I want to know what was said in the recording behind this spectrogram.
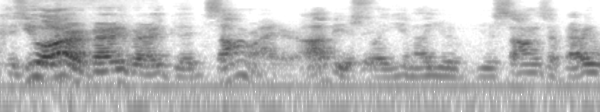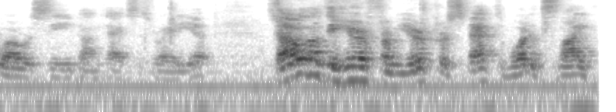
Because you are a very, very good songwriter. Obviously, you know your your songs are very well received on Texas radio. So I would love to hear from your perspective what it's like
